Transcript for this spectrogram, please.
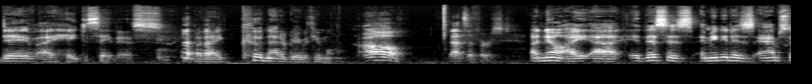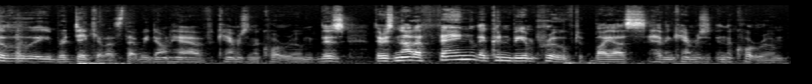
Dave, I hate to say this, but I could not agree with you more. Oh, that's a first. Uh, no, I. Uh, this is. I mean, it is absolutely ridiculous that we don't have cameras in the courtroom. There's, there's not a thing that couldn't be improved by us having cameras in the courtroom,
